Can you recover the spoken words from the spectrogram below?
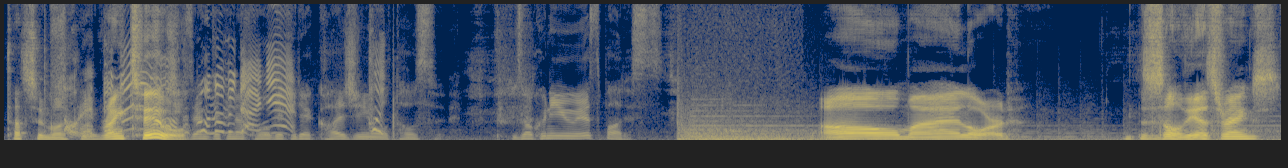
Tatsumaki. Rank 2! 自然的な攻撃で怪人を倒す俗に言うエスパーです Oh my lord. This is all the S ranks?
